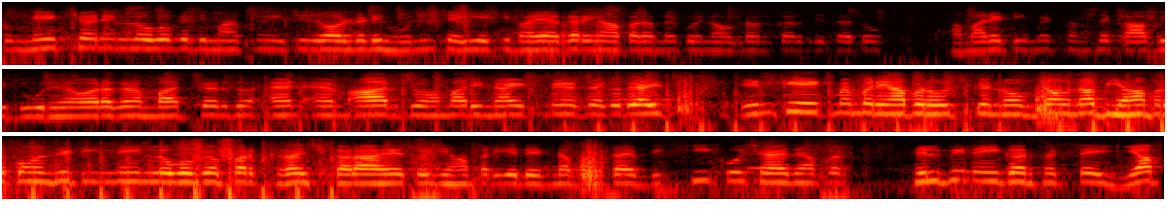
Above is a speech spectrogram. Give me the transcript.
तो मेक श्योर इन लोगों के दिमाग में ये चीज़ ऑलरेडी होनी चाहिए कि भाई अगर यहाँ पर हमें कोई नॉकडाउन कर देता है तो हमारे टीममेट्स हमसे काफ़ी दूर हैं। और अगर हम बात करें तो एन एम आर जो हमारी नाइट मेयर है इनके एक मेंबर यहाँ पर हो चुके नॉकडाउन अब यहाँ पर कौन सी टीम ने इन लोगों के ऊपर क्रश करा है? तो यहाँ पर ये देखना पड़ता है। विक्की को शायद यहाँ पर हिल भी नहीं कर सकते। यप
